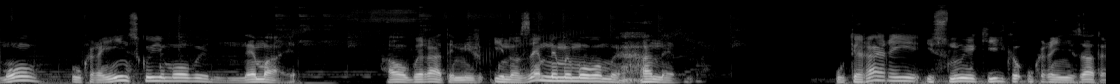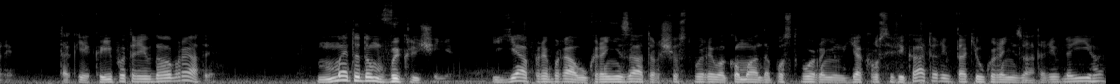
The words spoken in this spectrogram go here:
мов української мови немає а обирати між іноземними мовами ганебно. У терарії існує кілька українізаторів, так який потрібно обрати. Методом виключення я прибрав українізатор, що створила команда по створенню як русифікаторів, так і українізаторів для ігор.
